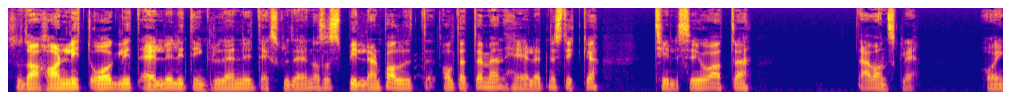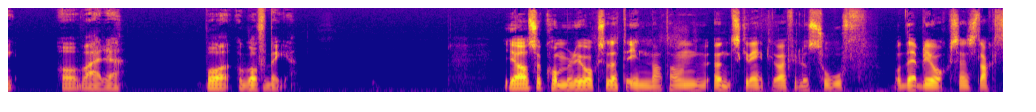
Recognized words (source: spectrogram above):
Så da har han litt og, litt eller, litt inkluderende, litt ekskluderende, og så spiller han på alt, alt dette, men helheten i stykket tilsier jo at eh, det er vanskelig å, å være på, å gå for begge. Ja, så kommer det jo også dette inn med at han ønsker egentlig å være filosof. Og det blir jo også en slags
